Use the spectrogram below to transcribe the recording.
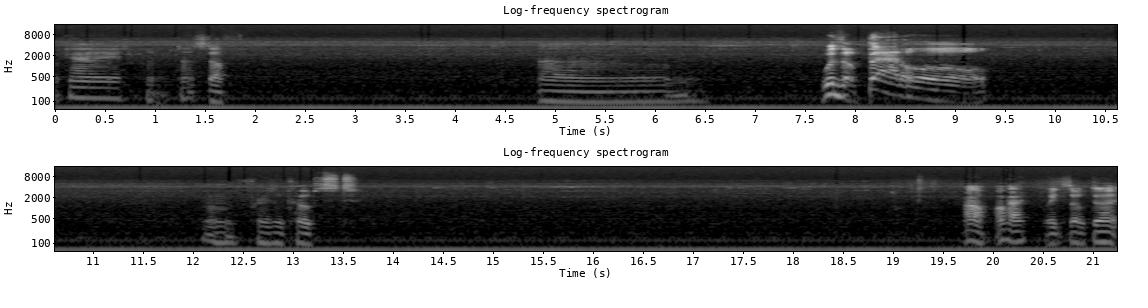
okay. Ton stuff. Um, with the battle. Um, Frozen Coast. Oh, okay. Wait, so did I...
